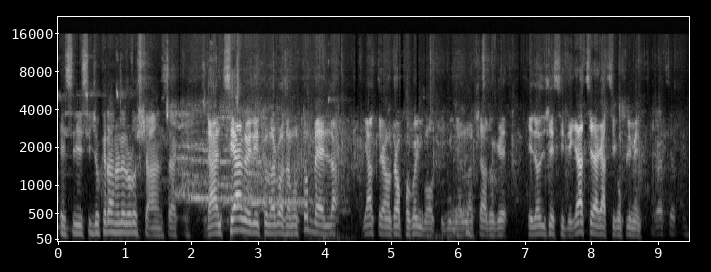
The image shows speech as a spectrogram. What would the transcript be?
e si, si giocheranno le loro chance ecco. Da anziano hai detto una cosa molto bella, gli altri erano troppo coinvolti, quindi hanno lasciato che, che lo dicessi te. Grazie ragazzi, complimenti. grazie a tutti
